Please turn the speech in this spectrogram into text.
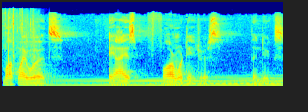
Mark my words, AI is far more dangerous than nukes.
